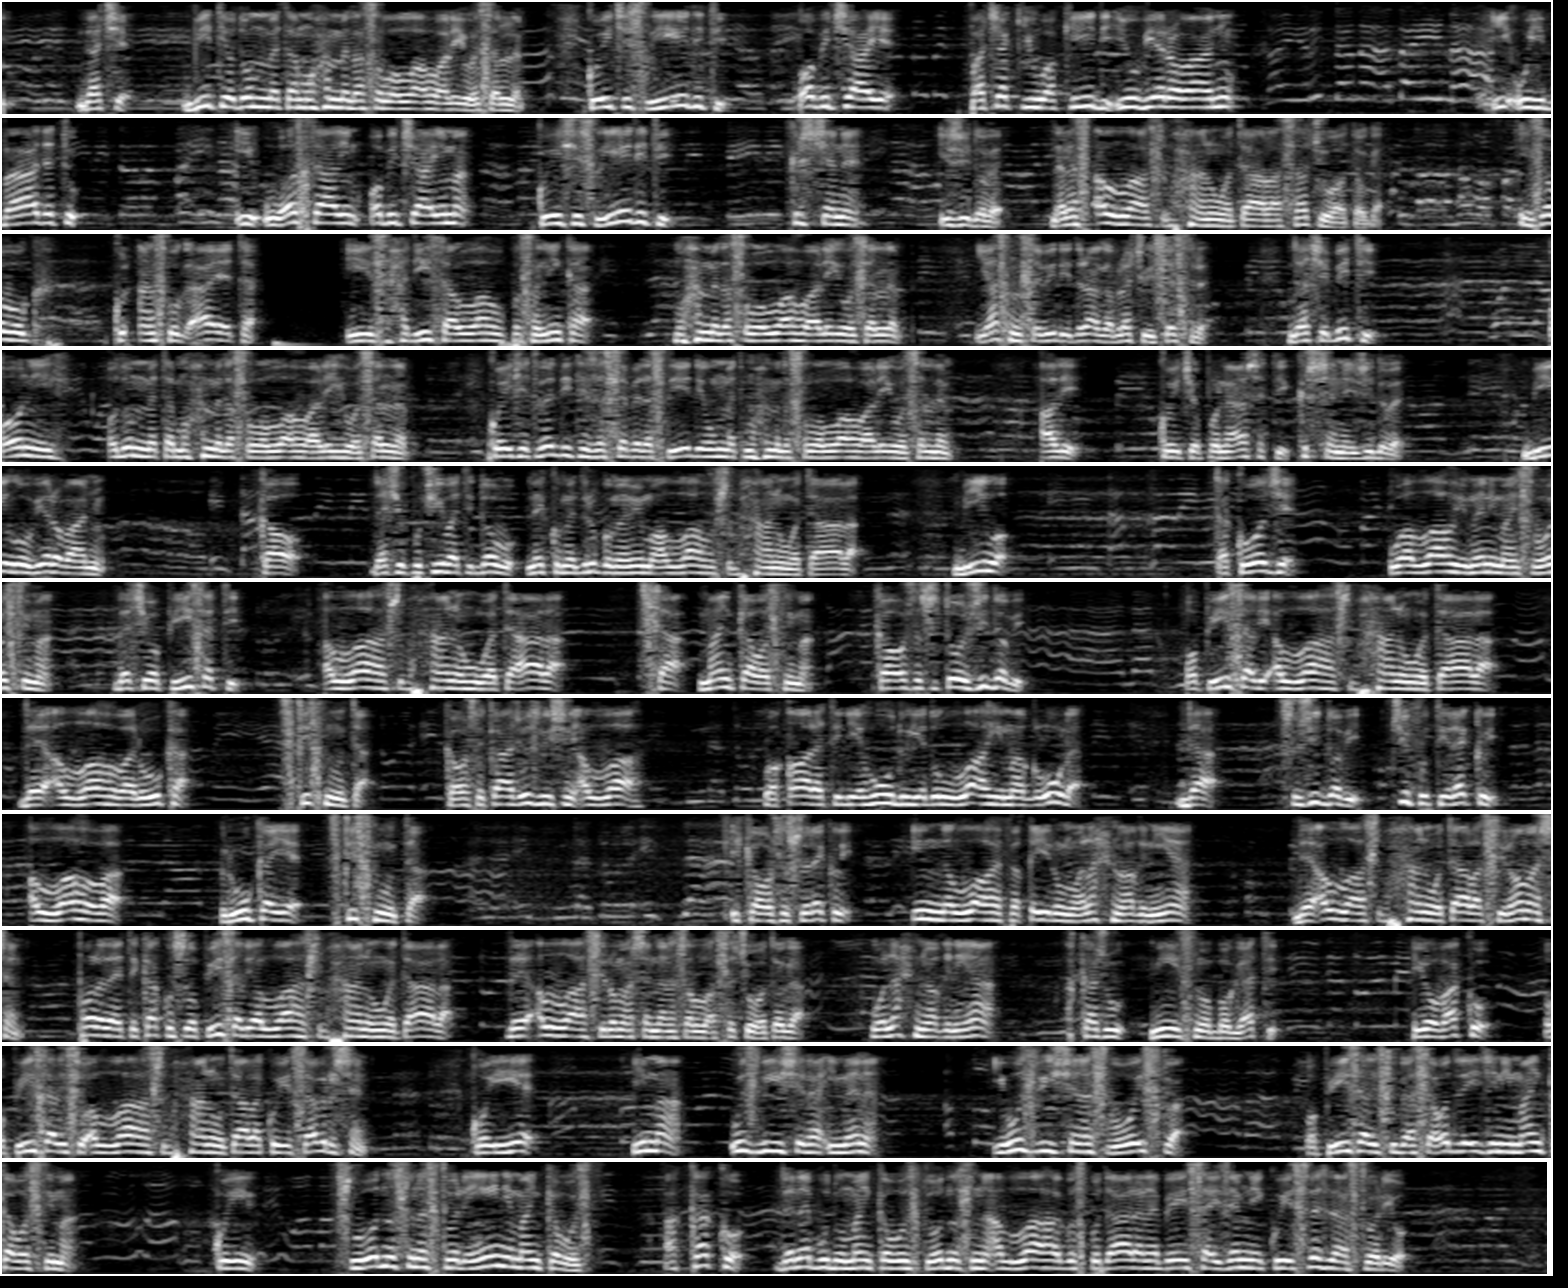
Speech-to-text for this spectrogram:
da će biti od ummeta Muhammeda sallallahu alaihi ve sellem koji će slijediti običaje pa čak i u akidi i u vjerovanju i u ibadetu i u ostalim običajima koji će slijediti kršćane i židove da nas Allah subhanahu wa ta'ala sačuva toga. Iz ovog kuranskog ajeta i iz hadisa Allahu poslanika Muhammeda sallallahu alaihi wa sallam jasno se vidi draga braću i sestre da će biti oni od ummeta Muhammeda sallallahu alaihi wa sallam koji će tvrditi za sebe da slijedi ummet Muhammeda sallallahu alaihi wa sallam ali koji će ponašati kršćane i židove bilo u vjerovanju kao da će upućivati dovu nekome drugome mimo Allahu subhanahu wa ta'ala bilo. Takođe u Allahu imenima i svojstvima da će opisati Allaha subhanahu wa ta'ala sa manjkavostima kao što su to židovi opisali Allaha subhanahu wa ta'ala da je Allahova ruka stisnuta kao što kaže uzvišeni Allah wa qalat il jehudu jedu Allahi maglula da su židovi čifuti rekli Allahova ruka je stisnuta i kao što su rekli inna Allahe faqirun wa nahnu agnija da je Allah subhanahu wa ta'ala siromašan. Pogledajte kako su opisali Allah subhanahu wa ta'ala. Da je Allah siromašan da nas Allah sačuva toga. Wa nahnu agnija a kažu mi smo bogati. I ovako opisali su Allah subhanahu wa ta'ala koji je savršen koji je ima uzvišena imena i uzvišena svojstva. Opisali su ga sa određenim manjkavostima koji su u odnosu na stvorenje manjkavosti. A kako da ne budu manjkavosti u odnosu na Allaha gospodara nebesa i zemlje koji je sve nas stvorio?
